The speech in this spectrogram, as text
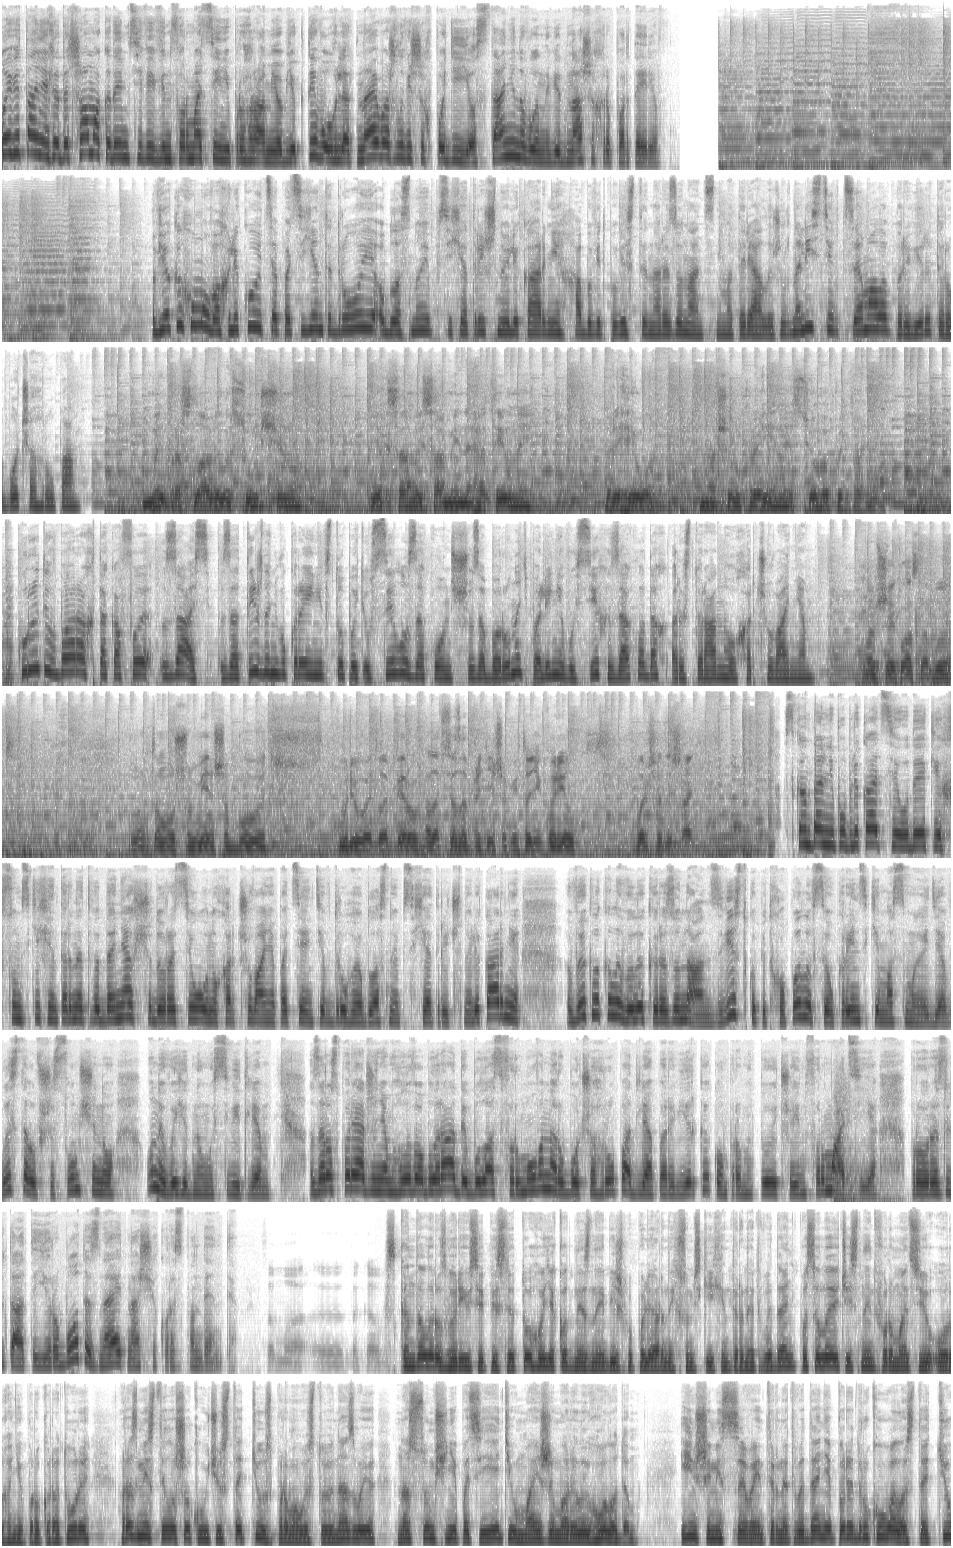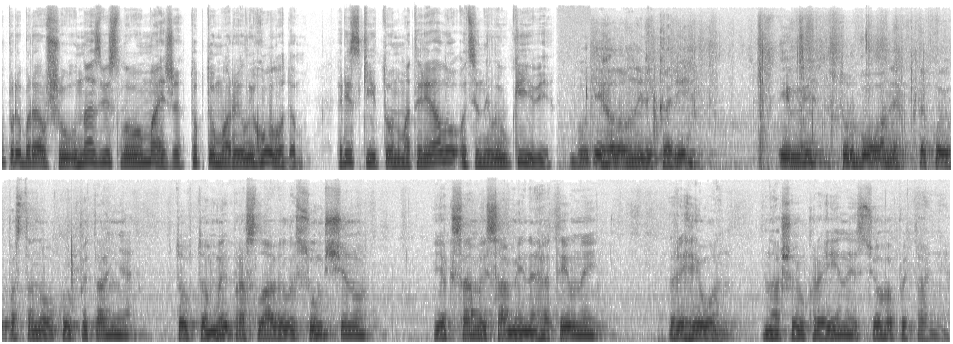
Мої вітання глядачам академців в інформаційній програмі Об'єктив огляд найважливіших подій. Останні новини від наших репортерів. В яких умовах лікуються пацієнти другої обласної психіатричної лікарні? Аби відповісти на резонансні матеріали журналістів, це мала перевірити робоча група. Ми прославили Сумщину як самий самий негативний регіон нашої України з цього питання. Курити в барах та кафе зась за тиждень в Україні вступить у силу закон, що заборонить паління в усіх закладах ресторанного харчування. Вообще классно будет. Ну, потому что меньше будет куривать. Во-первых, надо все запретить, чтобы никто не курил. Больше дышать. Скандальні публікації у деяких сумських інтернет-виданнях щодо раціону харчування пацієнтів другої обласної психіатричної лікарні викликали великий резонанс. Звістку підхопили всеукраїнські мас-медіа, виставивши Сумщину у невигідному світлі. За розпорядженням голови облради була сформована робоча група для перевірки компрометуючої інформації. Про результати її роботи знають наші кореспонденти. Скандал розгорівся після того, як одне з найбільш популярних сумських інтернет-видань, посилаючись на інформацію органів прокуратури, розмістило шокуючу статтю з промовистою назвою На Сумщині пацієнтів майже морили голодом. Інше місцеве інтернет-видання передрукувало статтю, прибравши у назві слово майже, тобто морили голодом. Різкий тон матеріалу оцінили у Києві. І головні лікарі, і ми стурбовані такою постановкою питання. Тобто ми прославили Сумщину як самий самий негативний регіон нашої України з цього питання.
